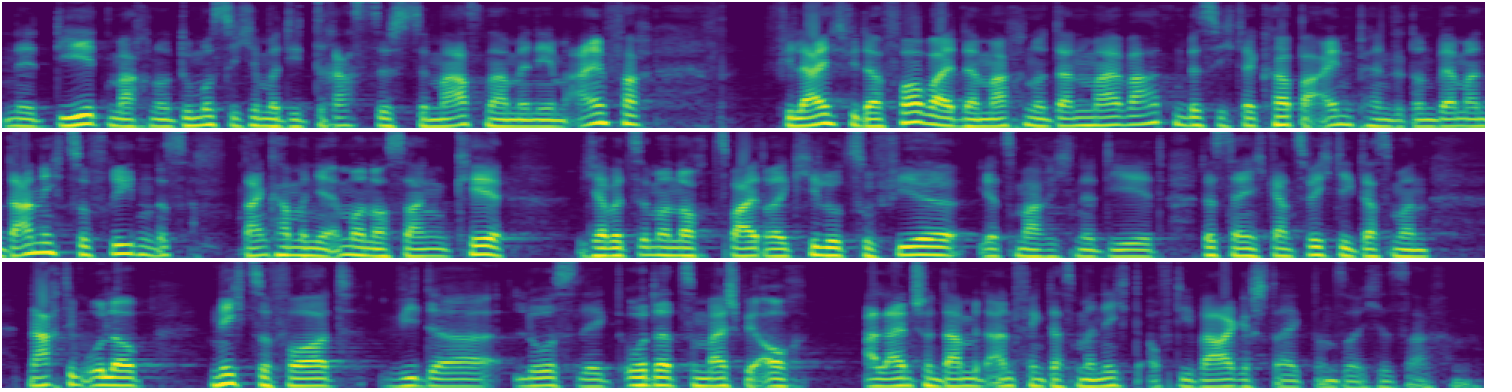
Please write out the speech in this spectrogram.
eine Diät machen und du musst nicht immer die drastischste Maßnahme nehmen. Einfach vielleicht wieder Vorweiter machen und dann mal warten, bis sich der Körper einpendelt. Und wenn man dann nicht zufrieden ist, dann kann man ja immer noch sagen, okay, ich habe jetzt immer noch zwei, drei Kilo zu viel, jetzt mache ich eine Diät. Das ist eigentlich ganz wichtig, dass man nach dem Urlaub nicht sofort wieder loslegt oder zum Beispiel auch allein schon damit anfängt, dass man nicht auf die Waage steigt und solche Sachen.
